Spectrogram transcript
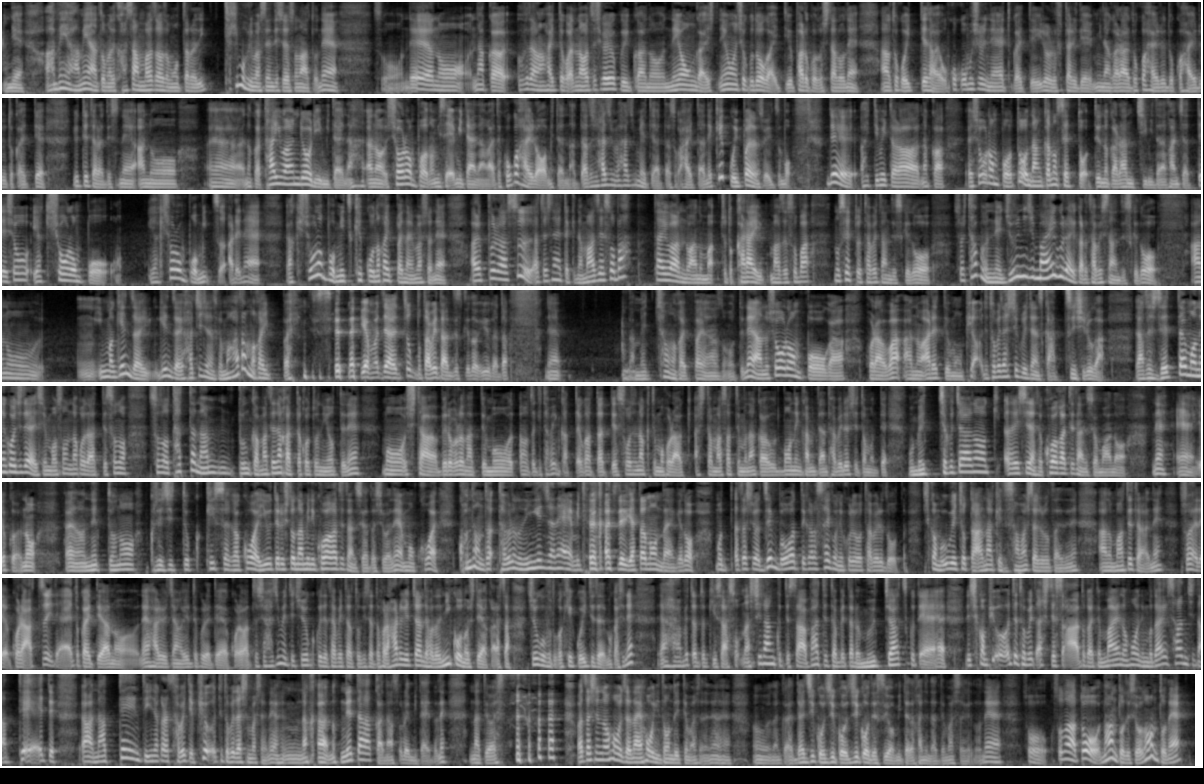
で、雨や雨やと思って傘わざわざ持ったら一滴も降りませんでしたよ、その後ね。そう。で、あの、なんか、普段入ったあの、私がよく行くあの、ネオン街、ネオン食堂街っていうパルコの下のね、あのとこ行ってたここ面白いね、とか言って、いろいろ二人で見ながら、どこ入る、どこ入るとか言って、言ってたらですね、あの、えー、なんか台湾料理みたいな、あの、小籠包の店みたいなのがあって、ここ入ろうみたいになって、私初め、初めてやったらそこ入ったんで、結構いっぱいなんですよ、いつも。で、入ってみたら、なんか、小籠包となんかのセットっていうのがランチみたいな感じあって、焼き小籠包焼き小籠包3つ、あれね、焼き小籠包3つ結構お腹いっぱいになりましたね。あれプラス、私何やったっけな、混ぜそば？台湾のあの、ま、ちょっと辛い混ぜそばのセットで食べたんですけど、それ多分ね、12時前ぐらいから食べてたんですけど、あの、今現在、現在8時なんですけど、まだお腹いっぱいですよね。いや、まあ、じゃあちょっと食べたんですけど、夕方。ね。めっちゃお腹いっぱいやなと思ってね、あの、小籠包が、ほら、は、あの、あれってもうピョンって飛び出してくるじゃないですか、熱い汁が。私絶対もう猫時代やし、もうそんなことあって、その、そのたった何分か待てなかったことによってね、もう舌ベロベロになって、もうあの時食べんかったよかったって、そうじゃなくてもほら、明日も明後日もなんか忘年会みたいなの食べるしと思って、もうめちゃくちゃあの、あれしてたんですよ、怖がってたんですよ、もうあの、ね、えー、よくあの、あの、ネットのクレジット決済が怖い言うてる人並みに怖がってたんですよ、私はね。もう怖い。こんなの食べるの人間じゃねえみたいな感じでやた飲んだんやけど、もう私は全部終わってから最後にこれを食べるぞ。しかも上ちょっと穴開けて冷ました状態でね、あの、待ってたらね、それで、これ熱いで、とか言って、あのね、はるゆちゃんが言ってくれて、これ私初めて中国で食べた時だと、ほら、はるゆちゃんってほら、2個の人やからさ、中国とか結構行ってたよ、昔ね。食べた時さ、そんな知らんくてさ、バって食べたらむっちゃ熱くて、で、しかもピューって飛び出してさ、とか言って前の方にも大惨事なって、って、あ、なってんって言いながら食べてピューって飛び出してましたね。うん、なんかあの、ネタかな、それみたいなね、なってました。私 のの方じゃない方に飛んでいってましたね。うん、なんか、事故、事故、事故ですよ、みたいな感じになってましたけどね。そう。その後、なんとですよ、なんとね、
